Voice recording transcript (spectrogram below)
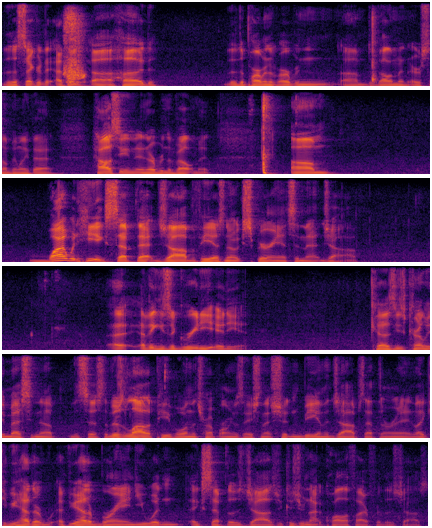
the secretary, I think uh, HUD, the Department of Urban um, Development or something like that, Housing and Urban Development. Um, why would he accept that job if he has no experience in that job? I, I think he's a greedy idiot because he's currently messing up the system. There's a lot of people in the Trump organization that shouldn't be in the jobs that they're in. Like if you had a if you had a brain, you wouldn't accept those jobs because you're not qualified for those jobs.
